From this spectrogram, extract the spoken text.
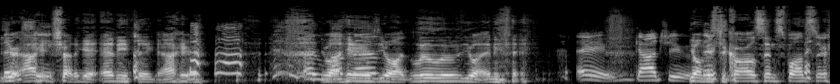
You're out here trying to get anything out here. I you love want his, them. you want Lulu, you want anything. Hey, got you. You want Mr. Carlson sponsor?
